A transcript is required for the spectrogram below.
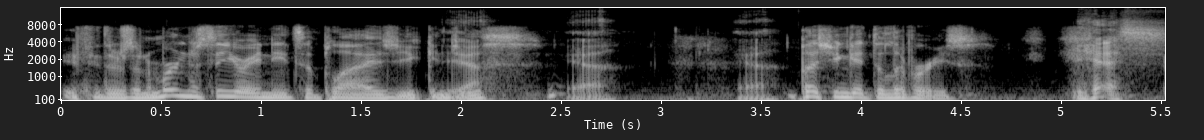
if there's an emergency or you need supplies, you can just. Yeah. Yeah. Plus, you can get deliveries. Yes.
